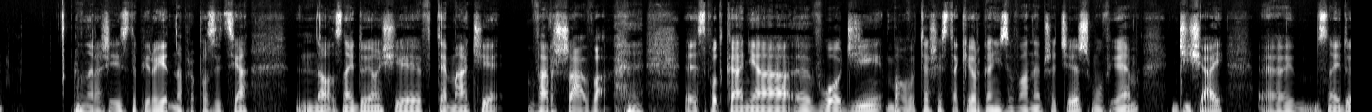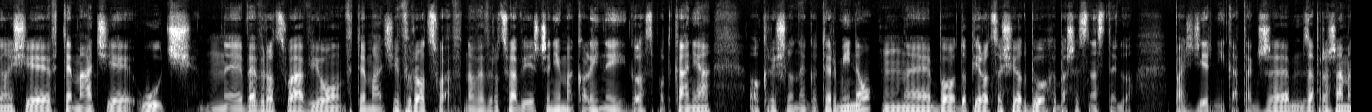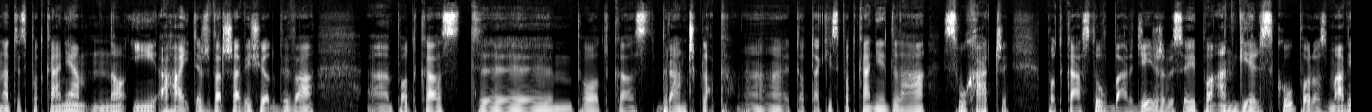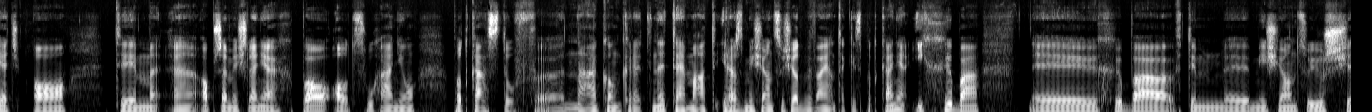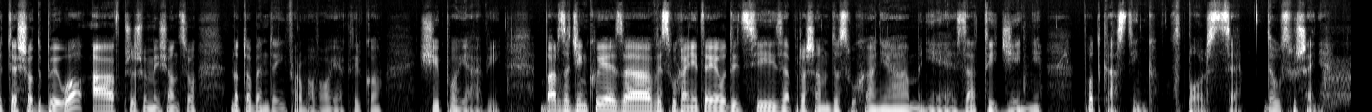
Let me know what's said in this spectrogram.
na razie jest dopiero jedna propozycja, no, znajdują się w temacie Warszawa. Spotkania e, w Łodzi, bo też jest takie organizowane przecież, mówiłem, dzisiaj, e, znajdują się w temacie Łódź. E, we Wrocławiu w temacie Wrocław. No we Wrocławiu jeszcze nie ma kolejnego spotkania, określonego terminu, bo dopiero co się odbyło chyba 16 października. Także zapraszamy na te spotkania. No i aha, i też w Warszawie się odbywa podcast, podcast Branch Club. To takie spotkanie dla słuchaczy podcastów bardziej, żeby sobie po angielsku porozmawiać o tym, e, o przemyśleniach po odsłuchaniu podcastów e, na konkretny temat. I raz w miesiącu się odbywają takie spotkania i chyba E, chyba w tym miesiącu już się też odbyło, a w przyszłym miesiącu no to będę informował, jak tylko się pojawi. Bardzo dziękuję za wysłuchanie tej audycji. Zapraszam do słuchania mnie za tydzień. Podcasting w Polsce. Do usłyszenia.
